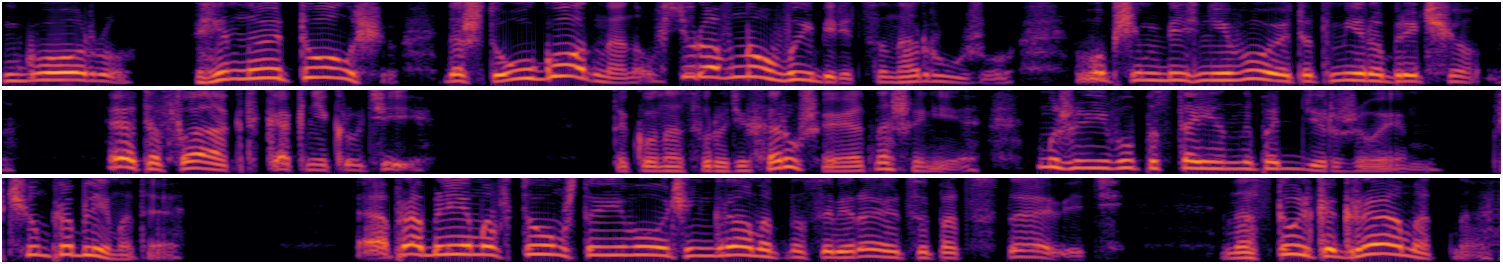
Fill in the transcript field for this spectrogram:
гору, земную толщу, да что угодно, но все равно выберется наружу. В общем, без него этот мир обречен. Это факт, как ни крути. Так у нас вроде хорошие отношения, мы же его постоянно поддерживаем. В чем проблема-то? А проблема в том, что его очень грамотно собираются подставить. Настолько грамотно,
